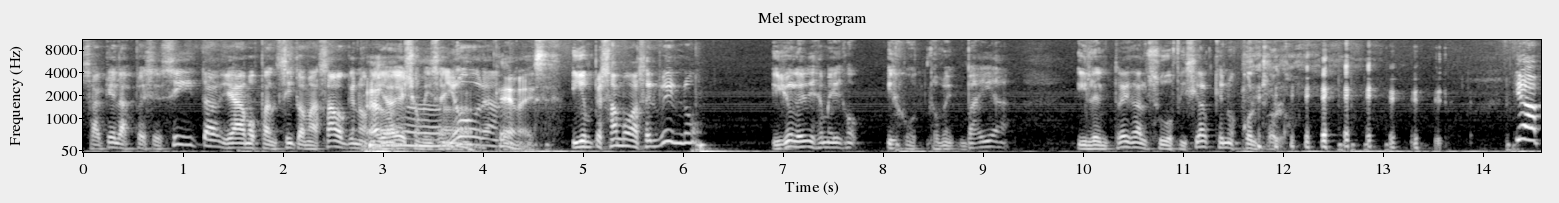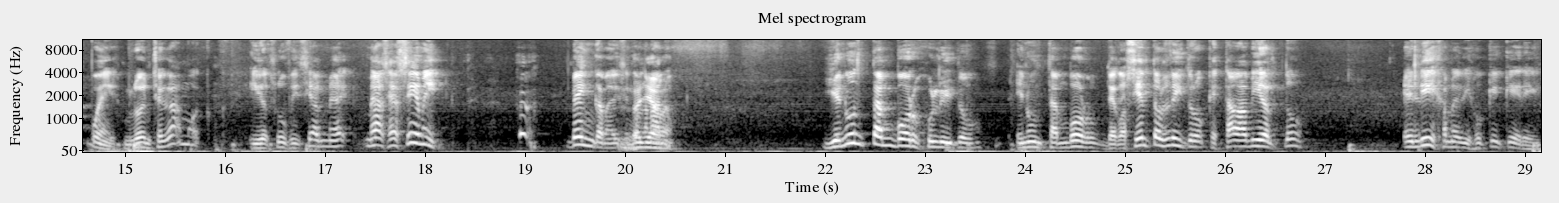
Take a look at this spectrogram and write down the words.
saqué las pececitas, llevamos pancito amasado que nos había hecho mi señora, Ah, ¿Qué y empezamos a servirnos. Y yo le dije, me dijo, hijo, tome, vaya y le entrega al suboficial que nos controló. ya, pues, lo entregamos y el suboficial me, me hace así a mí. Venga, me dice Lo con la mano. Y en un tambor, Julito, en un tambor de 200 litros que estaba abierto, el hija me dijo, ¿qué quiere?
